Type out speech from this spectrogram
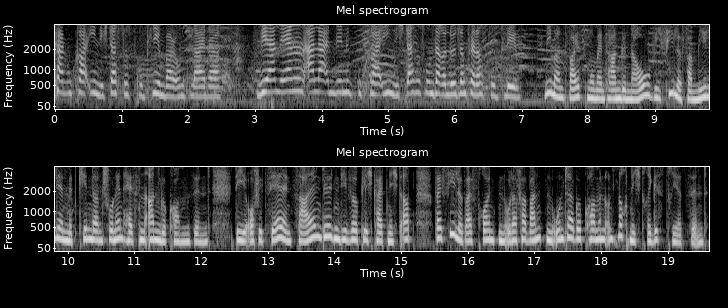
kein Ukrainisch. Das ist das Problem bei uns leider. Wir lernen alle ein wenig Ukrainisch. Das ist unsere Lösung für das Problem. Niemand weiß momentan genau, wie viele Familien mit Kindern schon in Hessen angekommen sind. Die offiziellen Zahlen bilden die Wirklichkeit nicht ab, weil viele bei Freunden oder Verwandten untergekommen und noch nicht registriert sind.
